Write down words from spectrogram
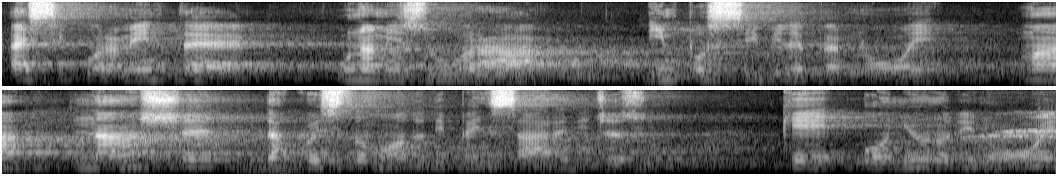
È sicuramente una misura impossibile per noi, ma nasce da questo modo di pensare di Gesù, che ognuno di noi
